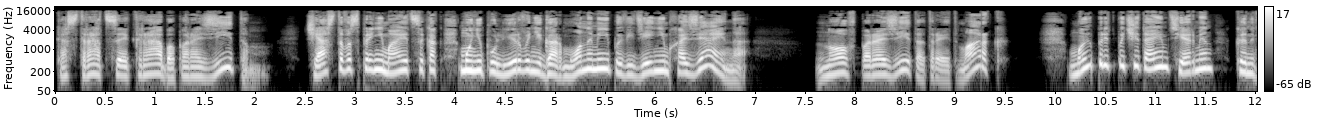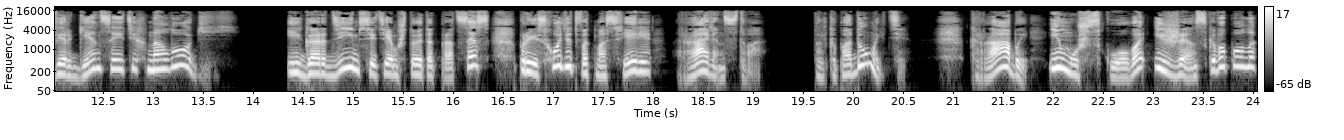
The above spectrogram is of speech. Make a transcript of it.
Кастрация краба паразитом часто воспринимается как манипулирование гормонами и поведением хозяина, но в паразита трейдмарк мы предпочитаем термин «конвергенция технологий» и гордимся тем, что этот процесс происходит в атмосфере равенства. Только подумайте, Крабы и мужского, и женского пола,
